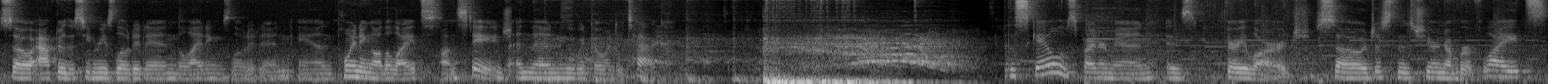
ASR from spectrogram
So after the scenery is loaded in, the lighting is loaded in, and pointing all the lights on stage. And then we would go into tech. The scale of Spider-Man is very large, so just the sheer number of lights,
